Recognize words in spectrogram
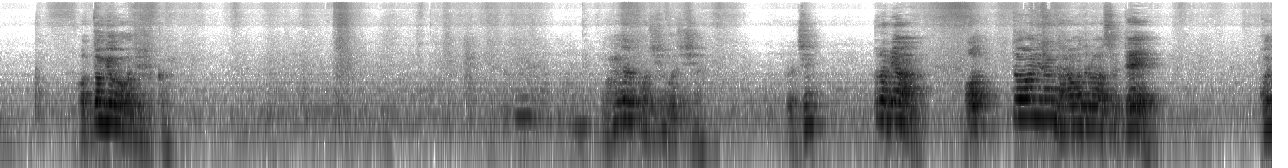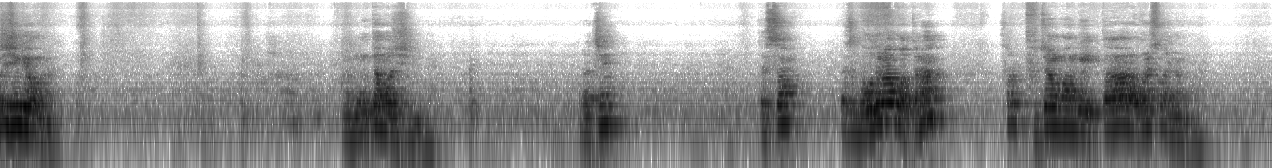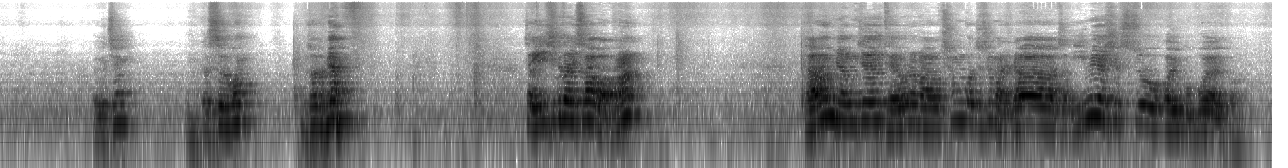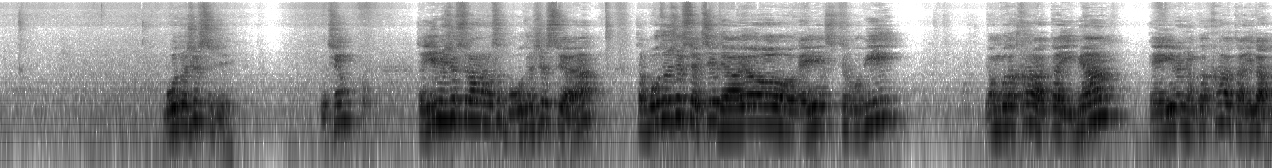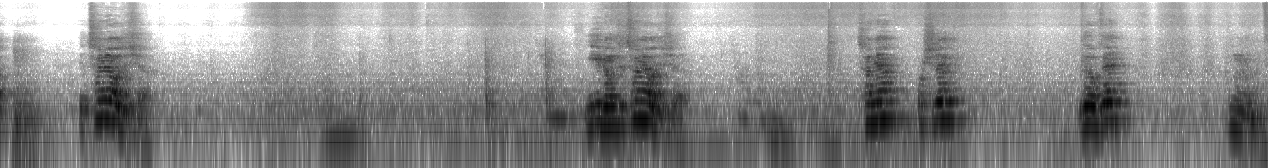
어떤 경우가 거짓일까? 한 개라도 거짓은 거짓이야. 그렇지? 그러면 어떤이라는 단어가 들어갔을 때 거짓인 경우는 몽땅 거짓인데. 그렇지? 됐어? 그래서 모든하고 어떤은 서로 부정관계 있다라고 할 수가 있는 거야. 알겠지? 응, 됐어 이거? 자 그러면 자 22-4번 다음 명제의 대우를 말하고 참고짓을 말이라 자 임의의 실수 어이구 뭐야 이거 모든 실수지 그치? 자 임의 실수라는 것은 모든 실수야 자 모든 실수 x에 대하여 ax 제곱이 0보다 크나 같다 이면 a는 0보다 크나 같다 이다 참여가 짓이야 이 명제 참여 어디시야? 참여? 확실해? 이거 돼? 음.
